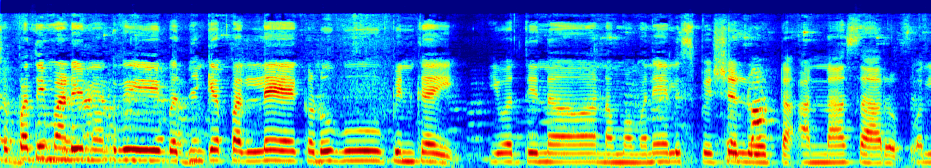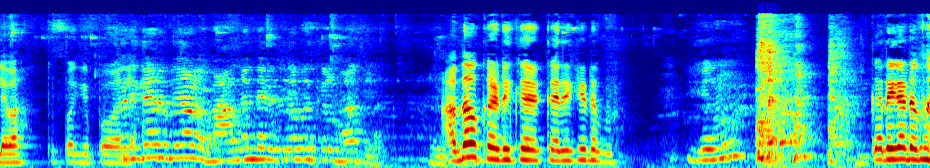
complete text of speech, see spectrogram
ಚಪಾತಿ ಮಾಡಿ ನೋಡ್ರಿ, ಬದ್ನಿಕಾಯಿ ಪಲ್ಯ ಕಡುಬು, ಉಪ್ಪಿನಕಾಯಿ. ಇವತ್ತಿನ ನಮ್ಮ ಮನೆಯಲ್ಲಿ ಸ್ಪೆಷಲ್ ಊಟ, ಅನ್ನ, ಸಾರು. ಒಲ್ಲೆವಾ? ತುಪ್ಪ ಗಿಪ್ಪ ಒಲ್ಲೆ ಅದೋ ಕಡಿ ಕರಿಗಡಬು. ಕರಿಗಡಬು.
